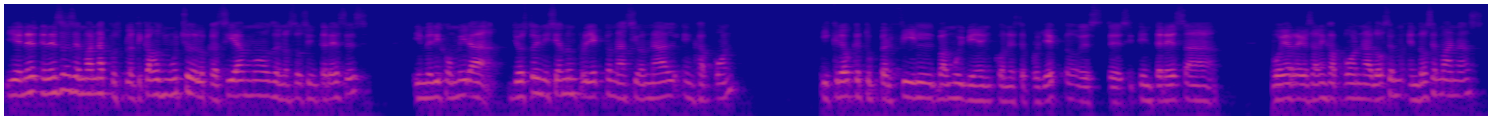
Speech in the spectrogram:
Y en, en, esa semana pues platicamos mucho de lo que hacíamos, de nuestros intereses. Y me dijo, mira, yo estoy iniciando un proyecto nacional en Japón y creo que tu perfil va muy bien con este proyecto. Este, si te interesa, voy a regresar en Japón a dos, en dos semanas.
